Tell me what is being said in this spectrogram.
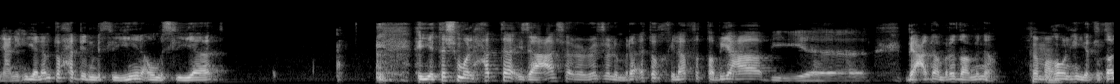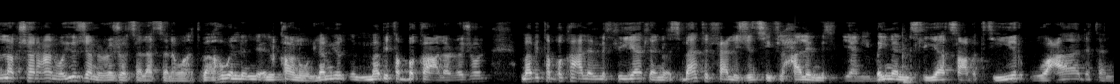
يعني هي لم تحدد مثليين أو مثليات. هي تشمل حتى إذا عاشر الرجل امرأته خلاف الطبيعة بعدم رضا منها. تمام. وهون هي تطلق شرعا ويسجن الرجل ثلاث سنوات. بقى هو القانون لم ي... ما بيطبقها على الرجل ما بيطبقها على المثليات لأنه إثبات الفعل الجنسي في الحالة المثل... يعني بين المثليات صعب كثير وعادة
